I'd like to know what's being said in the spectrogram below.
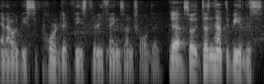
and I would be supported if these three things unfolded. Yeah. So it doesn't have to be this.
